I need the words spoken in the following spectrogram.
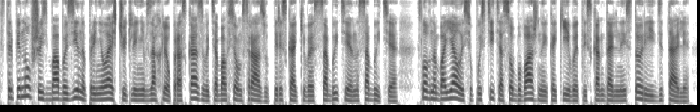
Встрепенувшись, баба Зина принялась чуть ли не взахлеб рассказывать обо всем сразу, перескакивая с события на события, словно боялась упустить особо важные какие в этой скандальной истории детали –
